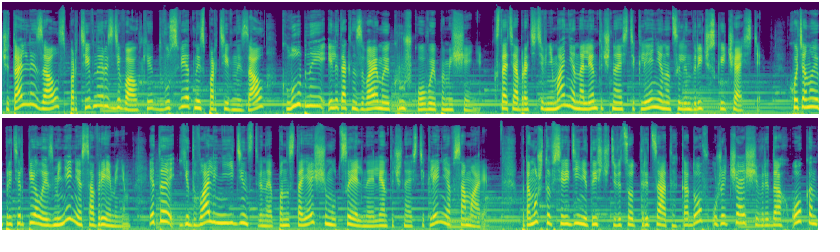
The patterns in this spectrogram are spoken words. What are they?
читальный зал, спортивные раздевалки, двусветный спортивный зал, клубные или так называемые кружковые помещения. Кстати, обратите внимание на ленточное остекление на цилиндрической части. Хоть оно и претерпело изменения со временем, это едва ли не единственное по-настоящему цельное ленточное остекление в Самаре. Потому что в середине 1930-х годов уже чаще в рядах окон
